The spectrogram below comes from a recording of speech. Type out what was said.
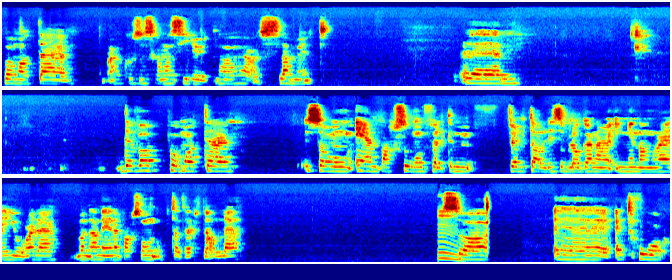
på en måte Hvordan skal man si det uten å høres slem ut? Um, det var på en måte som om én person fulgte, fulgte alle disse bloggerne, og ingen andre gjorde det. Men den ene personen oppdaterte alle. Mm. Så eh, jeg tror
